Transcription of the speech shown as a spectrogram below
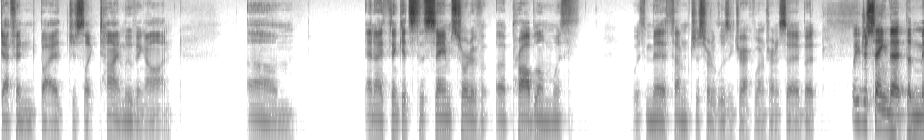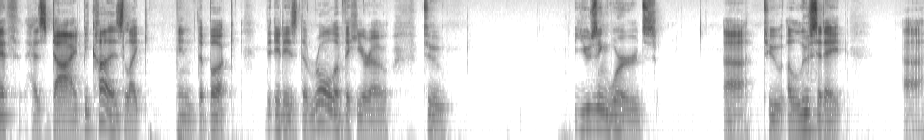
deafened by just like time moving on. Um, and I think it's the same sort of uh, problem with with myth. I'm just sort of losing track of what I'm trying to say, but Well, you're just saying that the myth has died because, like in the book, it is the role of the hero to using words uh, to elucidate uh,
